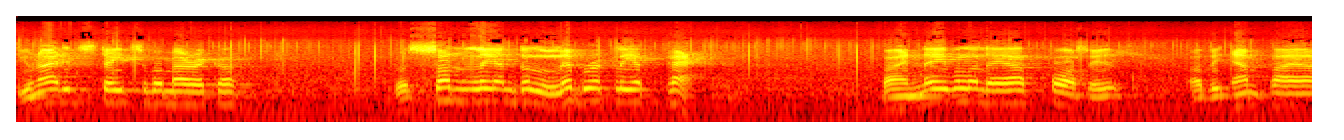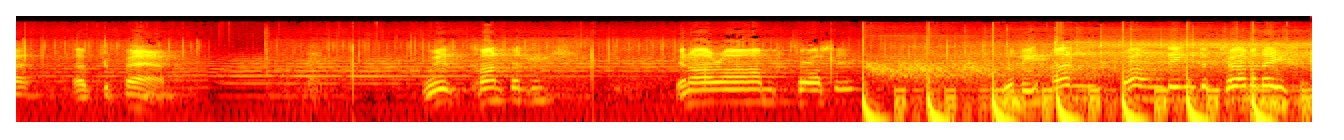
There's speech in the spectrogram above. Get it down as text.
The United States of America was suddenly and deliberately attacked by naval and air forces of the Empire of Japan. With confidence in our armed forces, with the unbounding determination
